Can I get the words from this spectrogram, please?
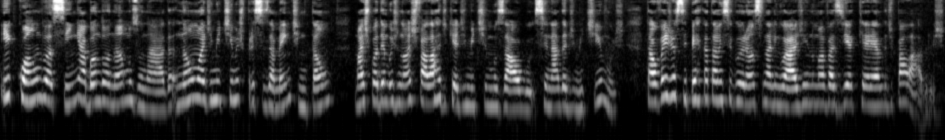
E quando assim abandonamos o nada, não o admitimos precisamente então, mas podemos nós falar de que admitimos algo se nada admitimos? Talvez já se perca tal insegurança na linguagem numa vazia querela de palavras.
